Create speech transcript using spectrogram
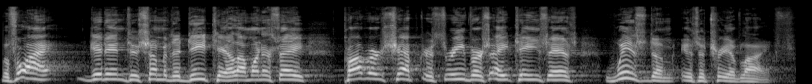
Before I get into some of the detail, I want to say Proverbs chapter 3, verse 18 says, Wisdom is a tree of life.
